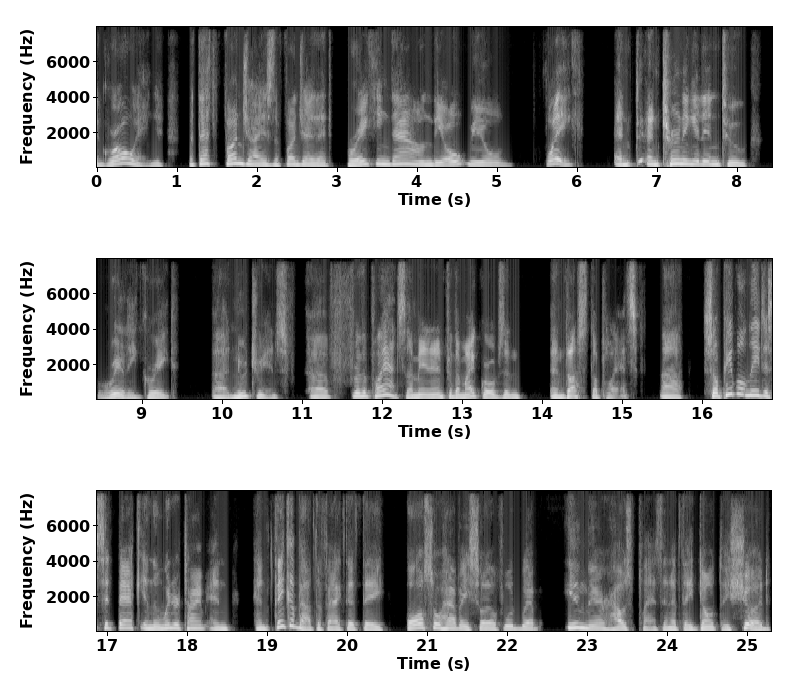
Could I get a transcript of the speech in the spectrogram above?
growing, but that fungi is the fungi that's breaking down the oatmeal flake and and turning it into really great uh, nutrients uh, for the plants. I mean, and for the microbes and and thus the plants. Uh, so people need to sit back in the wintertime and and think about the fact that they also have a soil food web in their house plants, and if they don't, they should.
